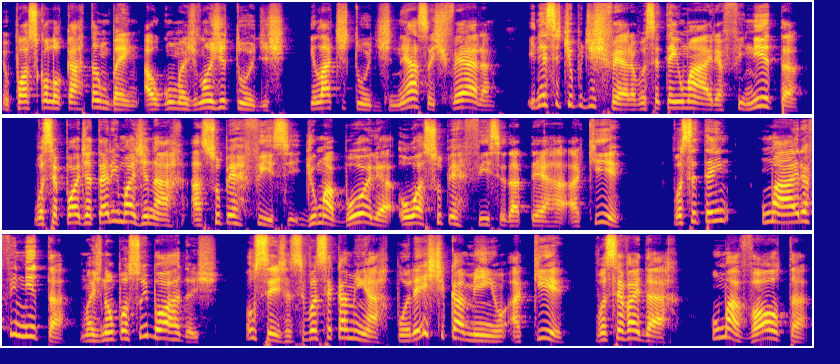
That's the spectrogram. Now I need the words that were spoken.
Eu posso colocar também algumas longitudes e latitudes nessa esfera, e nesse tipo de esfera você tem uma área finita, você pode até imaginar a superfície de uma bolha ou a superfície da Terra aqui, você tem uma área finita, mas não possui bordas. Ou seja, se você caminhar por este caminho aqui, você vai dar uma volta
